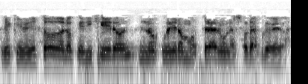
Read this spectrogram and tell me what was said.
de que de todo lo que dijeron no pudieron mostrar una sola prueba.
